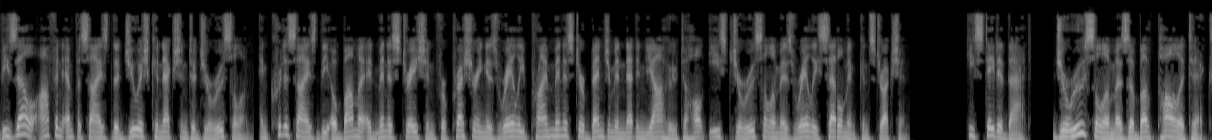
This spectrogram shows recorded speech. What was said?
Wiesel often emphasized the Jewish connection to Jerusalem, and criticized the Obama administration for pressuring Israeli Prime Minister Benjamin Netanyahu to halt East Jerusalem Israeli settlement construction. He stated that, "...Jerusalem is above politics.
